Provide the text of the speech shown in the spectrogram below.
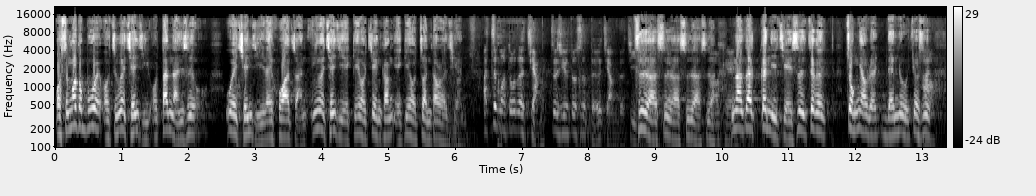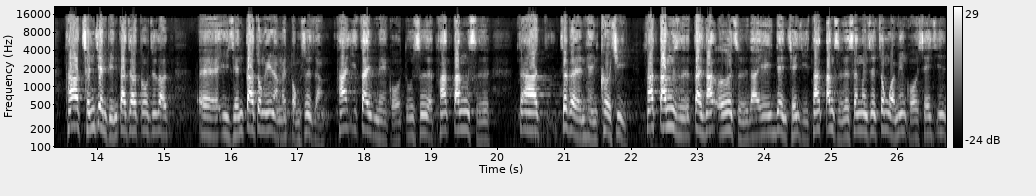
我什么都不会，我只会前几，我当然是为前几来发展，因为前几也给我健康，也给我赚到了钱。啊，这么多的奖，这些都是得奖的。是啊，是啊，是啊，是啊。那再跟你解释这个重要的人物，就是他陈建平，大家都知道。呃，以前大众银行的董事长，他一在美国读书的，他当时他这个人很客气，他当时带他儿子来练拳击，他当时的身份是中华民国协进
